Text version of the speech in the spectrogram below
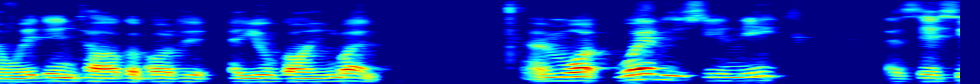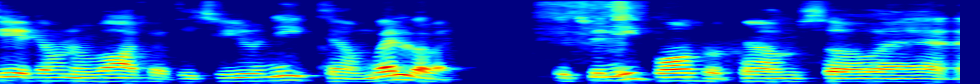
and we didn't talk about it, are you going well? And what well is unique, as they say down in water, it's a unique term, well. It's unique water term, so uh,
